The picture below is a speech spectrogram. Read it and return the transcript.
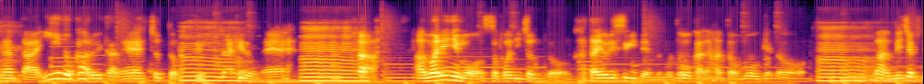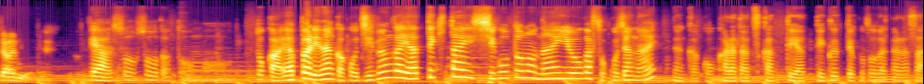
なんかいいのか悪いかね、ちょっと別だけどね。うん。ああまりにもそこにちょっと偏りすぎてるのもどうかなと思うけど、うん。まあめちゃくちゃあるよね。いや、そうそうだと思う。とか、やっぱりなんかこう自分がやってきたい仕事の内容がそこじゃない？なんかこう体使ってやっていくってことだからさ、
